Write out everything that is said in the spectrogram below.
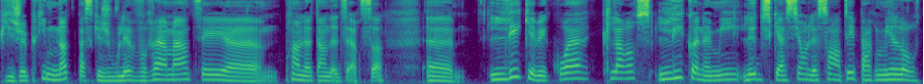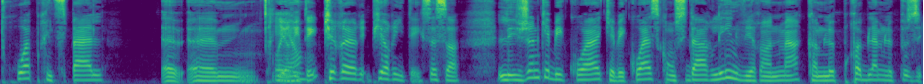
puis j'ai pris une note parce que je voulais vraiment, euh, prendre le temps de dire ça. Euh, les Québécois classent l'économie, l'éducation, la santé parmi leurs trois principales euh, euh, Priorités. voyons, priori- priorités, c'est ça. Les jeunes Québécois, Québécoises considèrent l'environnement comme le problème le plus,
